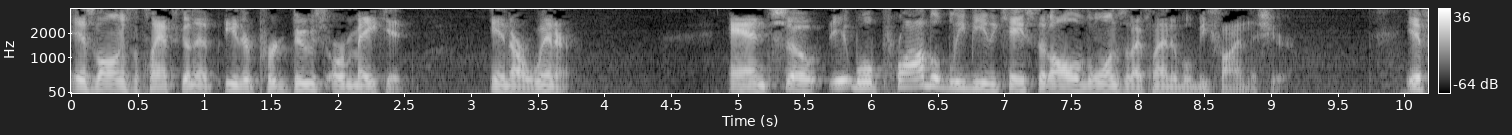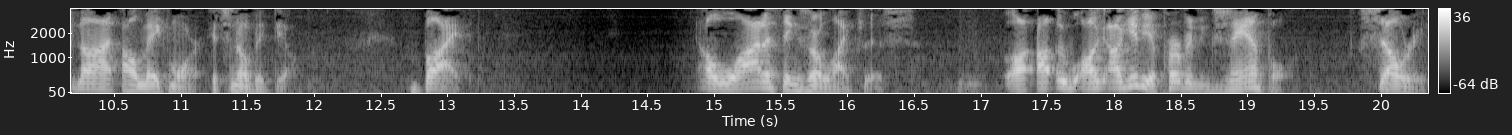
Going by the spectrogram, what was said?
as long as the plant's going to either produce or make it in our winter. And so it will probably be the case that all of the ones that I planted will be fine this year. If not, I'll make more. It's no big deal. But a lot of things are like this. I'll, I'll, I'll give you a perfect example celery.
